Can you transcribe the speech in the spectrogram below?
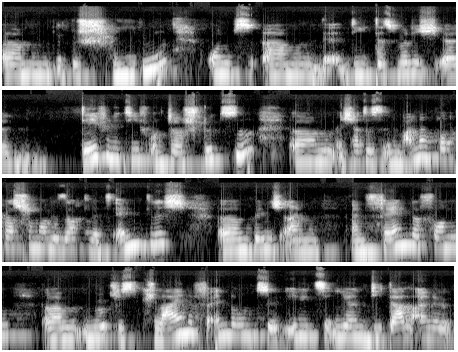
ähm, beschrieben. Und ähm, die, das würde ich äh, definitiv unterstützen. Ähm, ich hatte es in einem anderen Podcast schon mal gesagt, letztendlich ähm, bin ich ein, ein Fan davon, ähm, möglichst kleine Veränderungen zu initiieren, die dann eine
